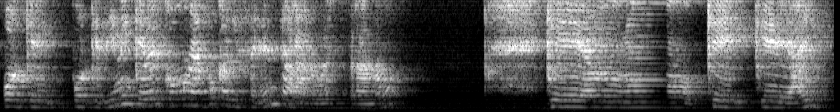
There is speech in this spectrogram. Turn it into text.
porque, porque tienen que ver con una época diferente a la nuestra, ¿no? Que, um, que, que, hay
